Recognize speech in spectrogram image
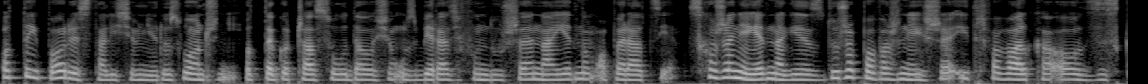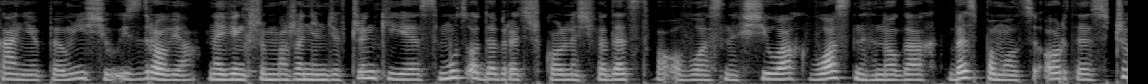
Od tej pory stali się nierozłączni. Od tego czasu udało się uzbierać fundusze na jedną operację. Schorzenie jednak jest dużo poważniejsze i trwa walka o odzyskanie pełni sił i zdrowia. Największym marzeniem dziewczynki jest móc odebrać szkolne świadectwo o własnych siłach, własnych nogach, bez pomocy ortez czy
